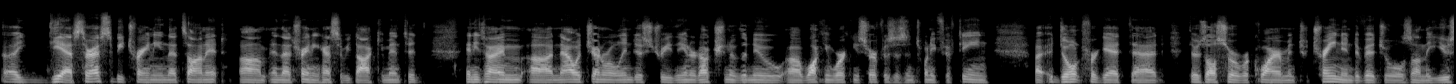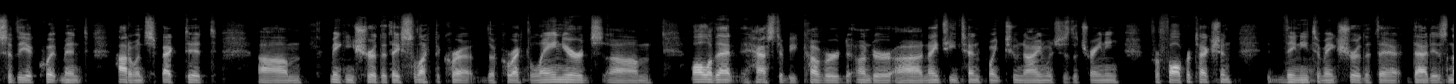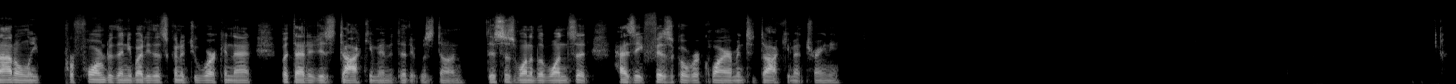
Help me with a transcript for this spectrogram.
Uh, yes, there has to be training that's on it, um, and that training has to be documented. Anytime uh, now at general industry, the introduction of the new uh, walking working surfaces in 2015, uh, don't forget that there's also a requirement to train individuals on the use of the equipment, how to inspect it, um, making sure that they select the correct the correct lanyards. Um, all of that has to be covered under 1910.29, uh, which is the training for fall protection. They need to make sure that, that is not only performed with anybody that's going to do work in that, but that it is documented that it was done. This is one of the ones that has a physical requirement to document training.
